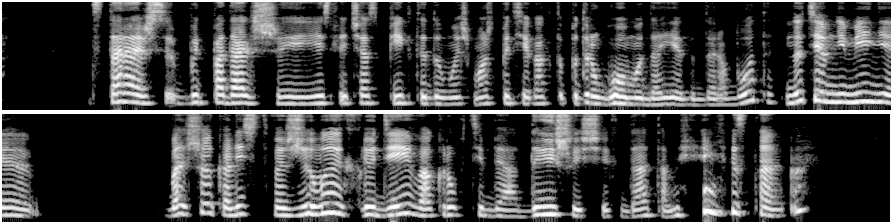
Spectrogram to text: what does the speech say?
стараешься быть подальше, и если час пик, ты думаешь, может быть, я как-то по-другому доеду до работы. Но, тем не менее, большое количество живых людей вокруг тебя, дышащих, да, там, я не знаю.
